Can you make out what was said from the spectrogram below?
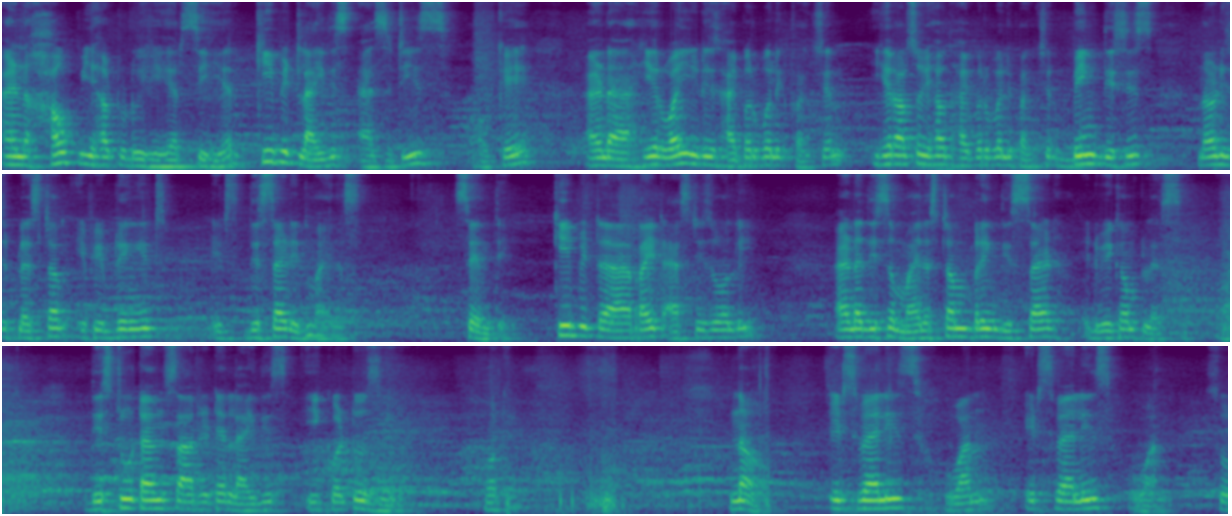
And how we have to do here? See here. Keep it like this as it is. Okay. And uh, here why it is hyperbolic function? Here also you have hyperbolic function. Being this is now it is plus term. If you bring it it's this side it minus. Same thing. Keep it uh, right as it is only. And uh, this is a minus term bring this side it become plus. Okay. these two terms are written like this equal to 0 okay. Now its value is 1 its value is 1 so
